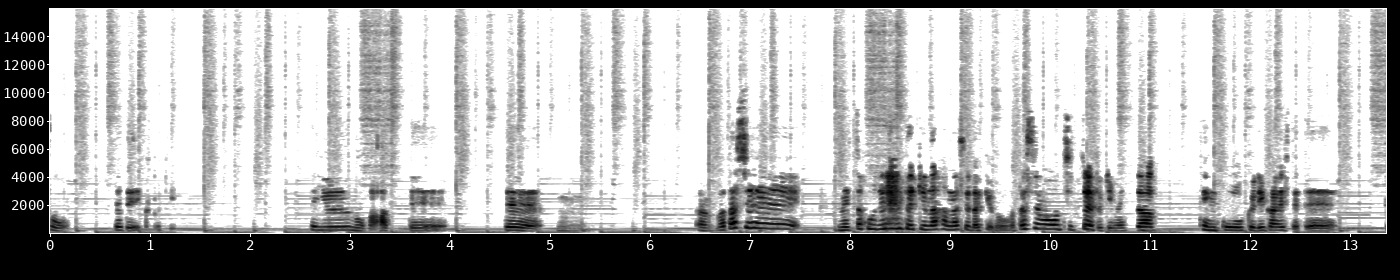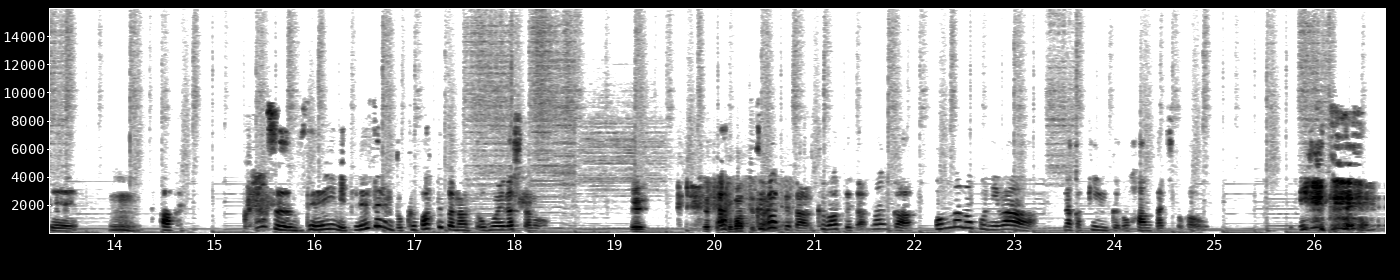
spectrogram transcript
そう。出ていくとき。っていうのがあって、で、うん。あ私、めっちゃ個人的な話だけど、私もちっちゃい時めっちゃ転校を繰り返してて、で、うん。クラス全員にプレゼント配ってたなって思い出したの。やっぱ配ってたんや配ってた、配ってた。なんか、女の子には、なんかピンクのハンカチとかを入れて、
